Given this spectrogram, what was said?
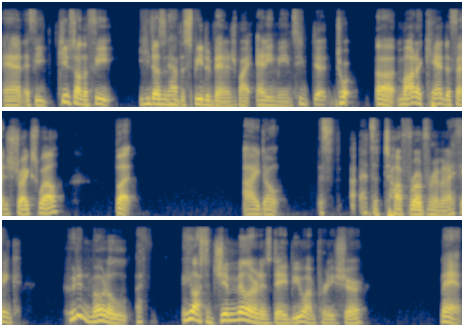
And if he keeps on the feet, he doesn't have the speed advantage by any means. He uh, Tor- uh Motta can defend strikes well, but I don't it's, it's a tough road for him and I think who did th- he lost to Jim Miller in his debut, I'm pretty sure. Man,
